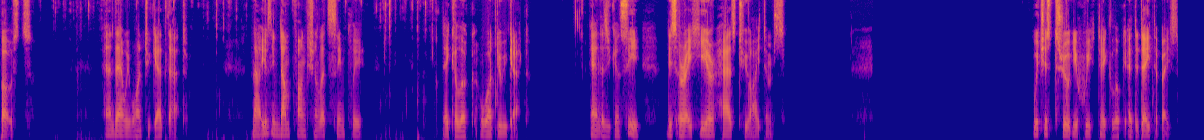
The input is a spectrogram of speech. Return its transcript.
posts and then we want to get that. Now using dump function, let's simply take a look what do we get. And as you can see, this array here has two items. Which is true if we take a look at the database.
